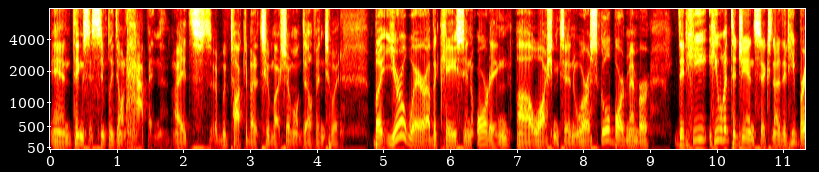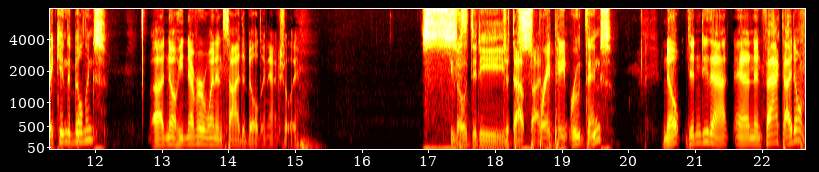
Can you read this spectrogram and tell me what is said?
and things that simply don't happen. Right? It's, we've talked about it too much. So I won't delve into it. But you're aware of a case in Orting, uh, Washington, where a school board member did he he went to Jan 6. Now, did he break into buildings? Uh, no, he never went inside the building. Actually. So did he just outside. spray paint rude things? Nope, didn't do that. And in fact, I don't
